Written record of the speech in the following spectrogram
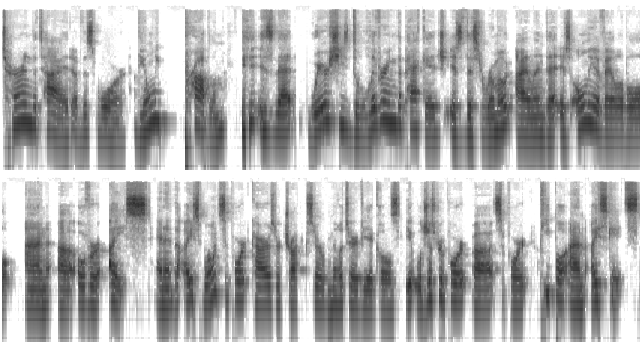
turn the tide of this war. The only problem is that where she's delivering the package is this remote island that is only available on uh, over ice, and it- the ice won't support cars or trucks or military vehicles. It will just report uh, support people on ice skates.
